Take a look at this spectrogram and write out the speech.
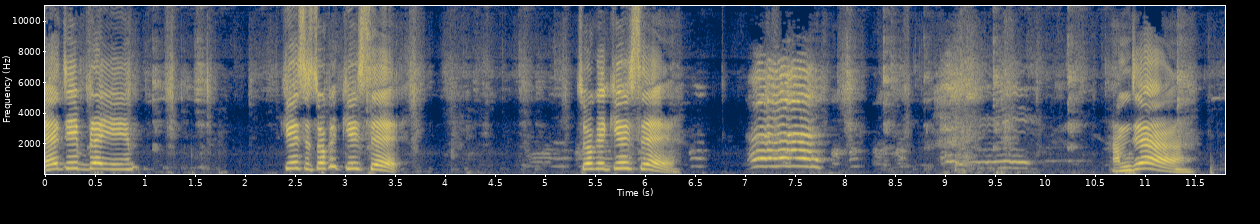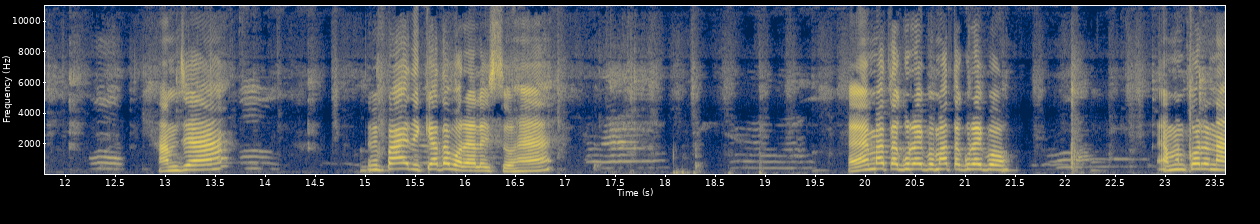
এ যে ইব্রাহিম, কি হয়েছে? চোখে কি হয়েছে? চোখে কি হয়েছে? হামজা? হামজা? তুমি পায়ে দিয়ে কেদা ভরা লাইছো হ্যাঁ? হ্যাঁ মাথা ঘুরাইবো মাথা ঘুরাইবো। এমন করে না।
